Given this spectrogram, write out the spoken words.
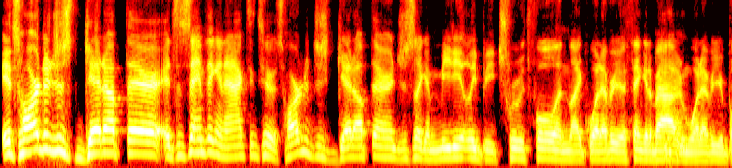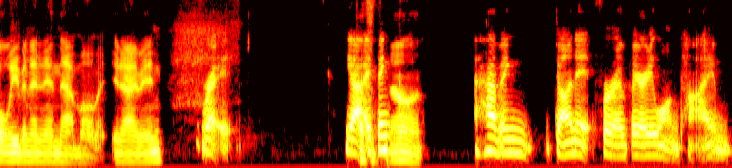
It's hard to just get up there. It's the same thing in acting too. It's hard to just get up there and just like immediately be truthful and like whatever you're thinking about Mhm. and whatever you're believing in in that moment. You know what I mean? Right. Yeah, That's I think talent. having done it for a very long time,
